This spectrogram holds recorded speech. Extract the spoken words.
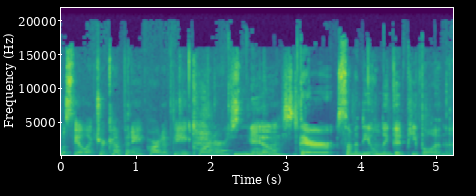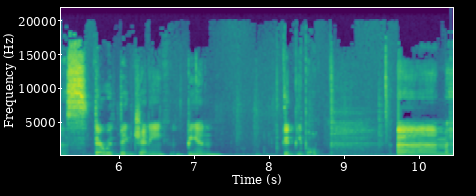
Was the electric company part of the coroner's No, inquest? they're some of the only good people in this. They're with Big Jenny being good people. Um,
